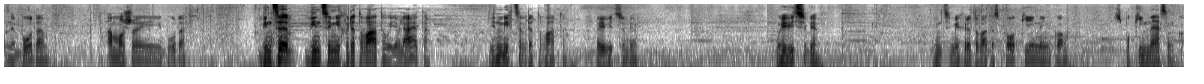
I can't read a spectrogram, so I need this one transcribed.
Не буде. А може і буде. Він це. Він це міг врятувати, уявляєте? Він міг це врятувати. Уявіть собі. Уявіть собі. Він це міг врятувати спокійненько. Спокійнесенько.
